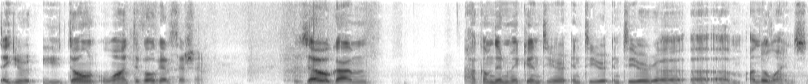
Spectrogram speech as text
That you you don't want to go against Hashem. How come didn't make it into your into your into your uh, uh, um, underlines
